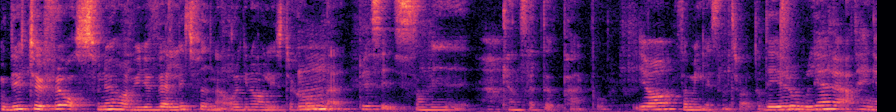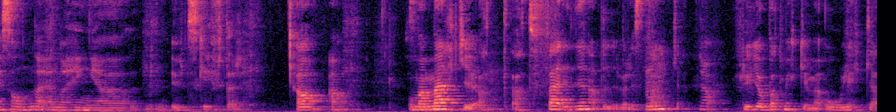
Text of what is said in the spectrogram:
Det är tur för oss, för nu har vi ju väldigt fina originalillustrationer mm, precis. som vi kan sätta upp här på ja. familjecentralen. Det är roligare att hänga sådana än att hänga utskrifter. Ja. ja. Och man märker ju att, att färgerna blir väldigt mm, starka. Mm, ja. För du har jobbat mycket med olika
